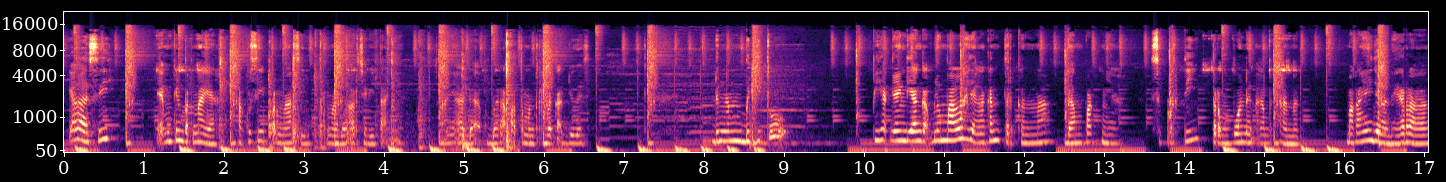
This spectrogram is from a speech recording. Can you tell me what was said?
Ya gak sih? Ya mungkin pernah ya. Aku sih pernah sih. Pernah dengar ceritanya. Soalnya ada beberapa teman terdekat juga sih. Dengan begitu pihak yang dianggap lemah lah yang akan terkena dampaknya. Seperti perempuan dan anak-anak. Makanya jangan heran.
